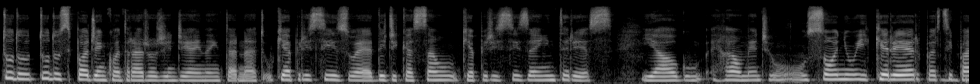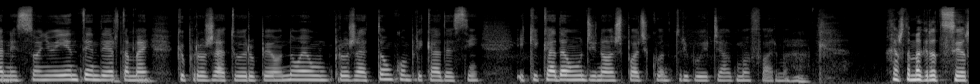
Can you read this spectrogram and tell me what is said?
tudo, tudo se pode encontrar hoje em dia na internet. O que é preciso é dedicação, o que é preciso é interesse. E é algo realmente um, sonho e querer participar nesse sonho e entender também que o projeto europeu não é um projeto tão complicado assim e que cada um de nós pode contribuir de alguma forma. Uhum. Resta-me agradecer.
